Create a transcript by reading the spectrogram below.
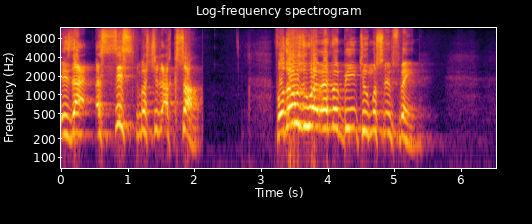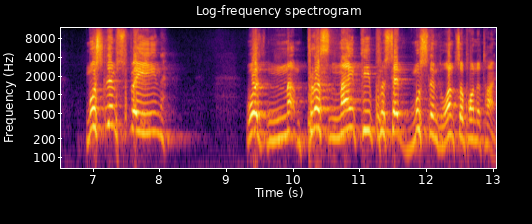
is that assist Masjid al-Aqsa. For those who have ever been to Muslim Spain, Muslim Spain was plus 90% Muslims once upon a time.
